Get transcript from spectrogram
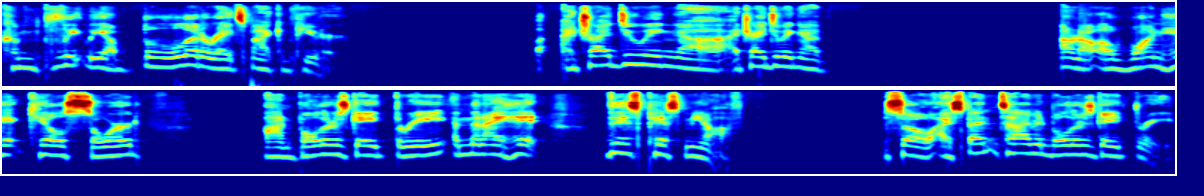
completely obliterates my computer. I tried doing uh I tried doing a I don't know, a one hit kill sword on Baldur's Gate 3, and then I hit this pissed me off. So I spent time in Baldur's Gate 3.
